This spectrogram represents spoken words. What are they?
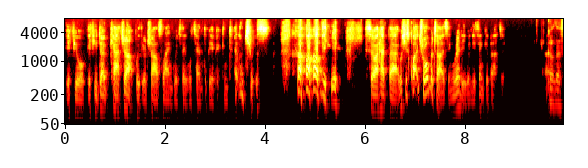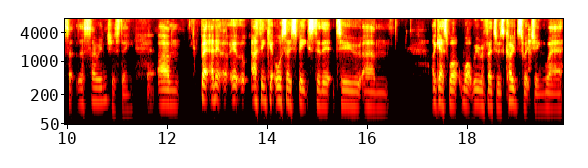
if you're if you don't catch up with your child's language, they will tend to be a bit contemptuous of you. So I had that, which is quite traumatizing, really, when you think about it. Um, God, that's so, that's so interesting. Yeah. Um, but and it, it, I think it also speaks to the to um, I guess what what we refer to as code switching, where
